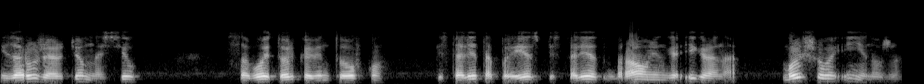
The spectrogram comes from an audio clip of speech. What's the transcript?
Из оружия Артем носил с собой только винтовку, пистолет АПС, пистолет Браунинга и гранат. Большего и не нужно.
